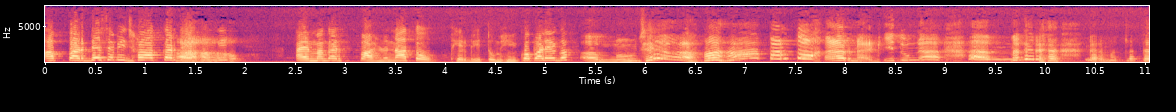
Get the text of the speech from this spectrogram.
अब पर्दे से भी झाँक कर हाँ, हाँ, देखूँगी। हाँ। ऐ मगर पढ़ना तो फिर भी तुम ही को पड़ेगा। अब मुझे? हाँ हाँ पर तो खैर मैं भी दूँगा। मगर मेरा मतलब था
